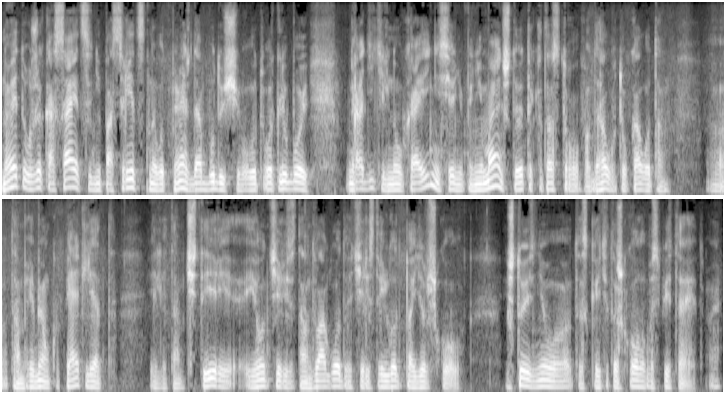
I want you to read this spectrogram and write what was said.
Но это уже касается непосредственно, вот, понимаешь, да, будущего. Вот, вот любой родитель на Украине сегодня понимает, что это катастрофа. Да, вот у кого там, э, там ребенку 5 лет или там 4, и он через там, 2 года, через 3 года пойдет в школу. И что из него, так сказать, эта школа воспитает? Понимаешь?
